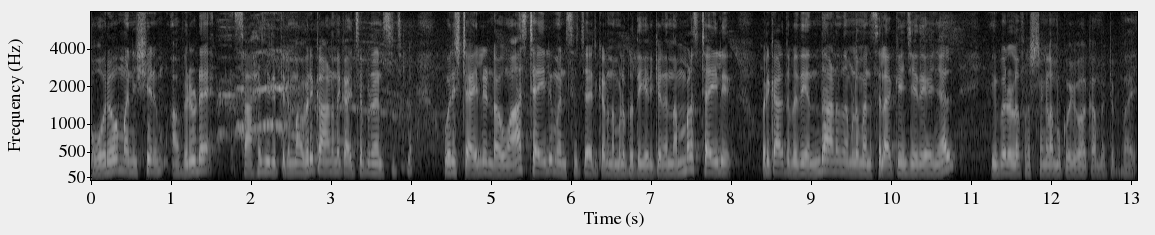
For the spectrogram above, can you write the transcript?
ഓരോ മനുഷ്യനും അവരുടെ സാഹചര്യത്തിനും അവർ കാണുന്ന കാഴ്ചപ്പാടിനനുസരിച്ചുള്ള ഒരു സ്റ്റൈലുണ്ടാവും ആ സ്റ്റൈലും അനുസരിച്ചായിരിക്കണം നമ്മൾ പ്രതികരിക്കേണ്ടത്. നമ്മളെ സ്റ്റൈൽ ഒരു കാലത്ത് പ്രതി എന്താണെന്ന് നമ്മൾ മനസ്സിലാക്കുകയും ചെയ്തു കഴിഞ്ഞാൽ ഇതുപോലുള്ള പ്രശ്നങ്ങൾ നമുക്ക് ഒഴിവാക്കാൻ പറ്റും. ബൈ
